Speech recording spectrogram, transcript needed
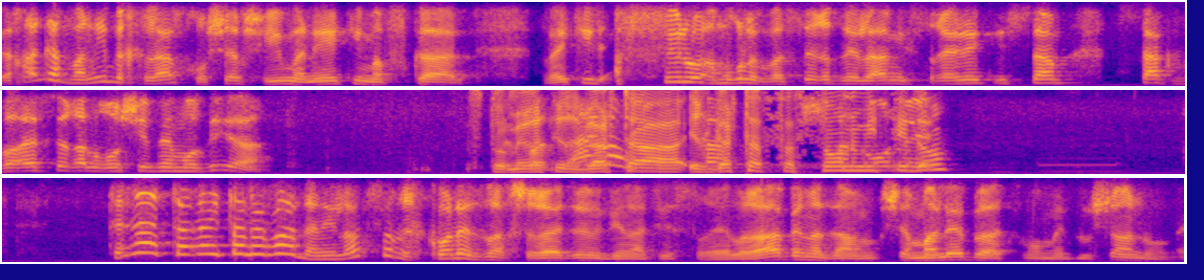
דרך אגב, אני בכלל חושב שאם אני הייתי מפכ"ל, והייתי אפילו אמור לבשר את זה לעם ישראל, הייתי שם שק ואפר על ראשי ומודיע. זאת אומרת, הרגשת- לא. הרגשת ששון מצידו? תראה, אתה ראית לבד, אני לא צריך, כל אזרח שראה את זה במדינת ישראל, ראה בן אדם שמלא בעצמו, מדושן עונג,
